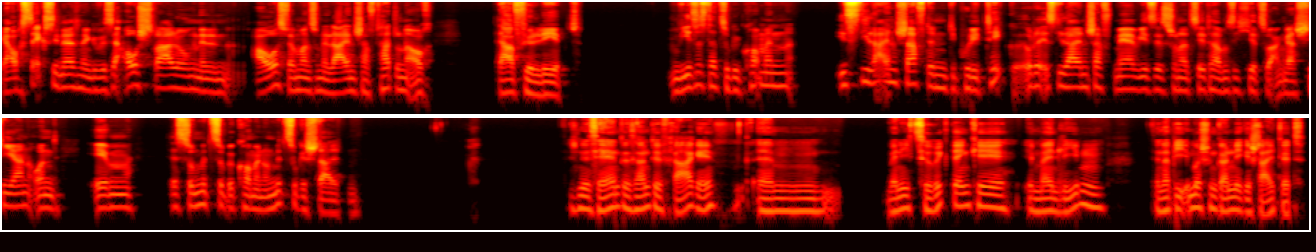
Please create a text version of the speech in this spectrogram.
ja auch Sexiness, eine gewisse Ausstrahlung aus, wenn man so eine Leidenschaft hat und auch dafür lebt. Wie ist es dazu gekommen, ist die Leidenschaft denn die Politik oder ist die Leidenschaft mehr, wie Sie es schon erzählt haben, sich hier zu engagieren und eben das so mitzubekommen und mitzugestalten? Das ist eine sehr interessante Frage. Ähm, wenn ich zurückdenke in mein Leben, dann habe ich immer schon gerne gestaltet.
